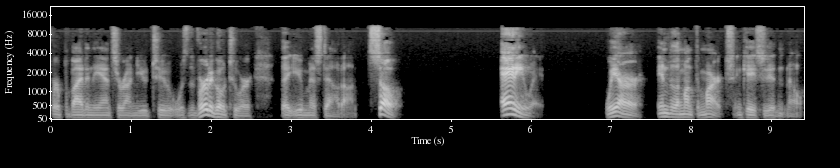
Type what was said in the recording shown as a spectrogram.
for providing the answer on YouTube. It was the Vertigo Tour that you missed out on. So, anyway, we are into the month of March, in case you didn't know.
